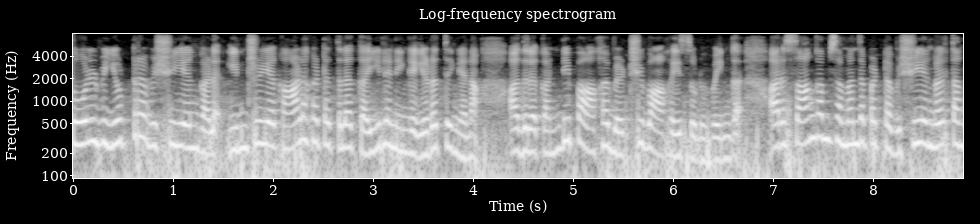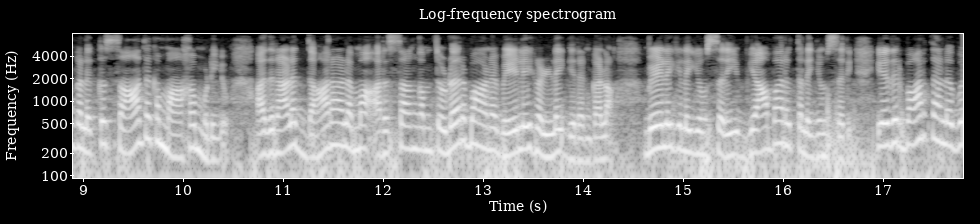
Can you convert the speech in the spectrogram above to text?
தோல்வியுற்ற விஷயங்களை இன்றைய காலகட்டத்தில் கையில் நீங்கள் எடுத்தீங்கன்னா அதில் கண்டிப்பாக வெற்றி வாகை சுடுவீங்க. அரசாங்கம் சம்பந்தப்பட்ட விஷயங்கள் தங்களுக்கு சாதகமாக முடியும். அதனால் தாராளமாக அரசாங்கம் தொடர்பான வேலைகளில் இறங்கலாம். வேலையிலையும் சரி வியாபாரத்திலையும் சரி எதிர்பார்த்த அளவு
